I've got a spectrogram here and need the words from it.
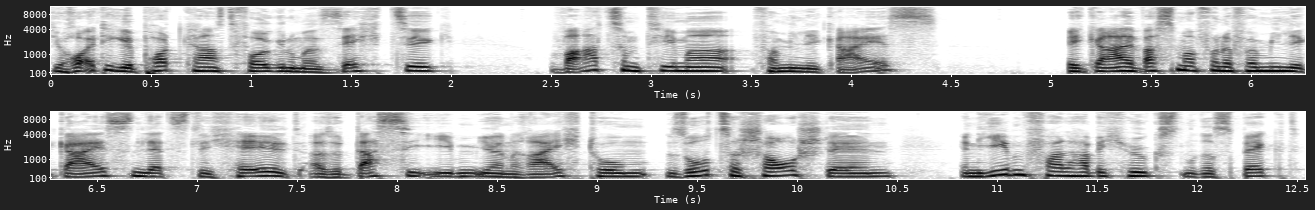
Die heutige Podcast-Folge Nummer 60 war zum Thema Familie Geis. Egal, was man von der Familie Geißen letztlich hält, also dass sie eben ihren Reichtum so zur Schau stellen, in jedem Fall habe ich höchsten Respekt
